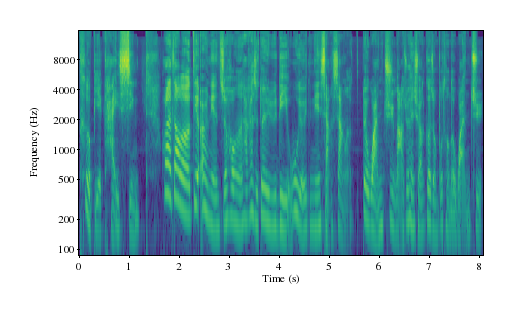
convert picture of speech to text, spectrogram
特别开心。后来到了第二年之后呢，他开始对于礼物有一点点想象了。对玩具嘛，就很喜欢各种不同的玩具。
